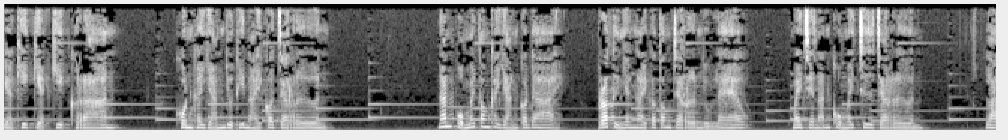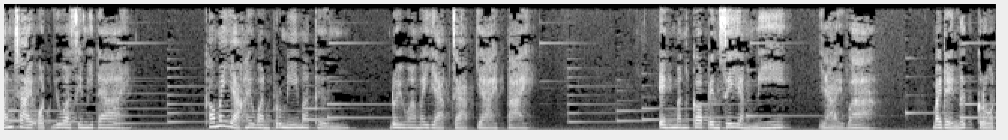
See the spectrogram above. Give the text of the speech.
อย่าขี้เกียจขี้คร้าน คนขยันอยู่ที่ไหนก็เจริญ งั้นผมไม่ต้องขยันก็ได้ เพราะถึงยังไงก็ต้องเจริญอยู่แล้ว ไม่เช่นนั้นคงไม่ชื่อเจริญ ล้านชายอดยั่วซิมิได้ เขาไม่อยากให้วันพรุ่งนี้มาถึง ด้วยว่าไม่อยากจากยายไป เองมันก็เป็นสิอย่างนี้ ยายว่า ไม่ได้นึกโกรธ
